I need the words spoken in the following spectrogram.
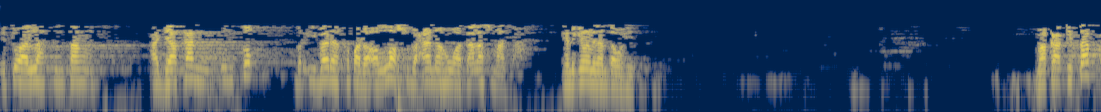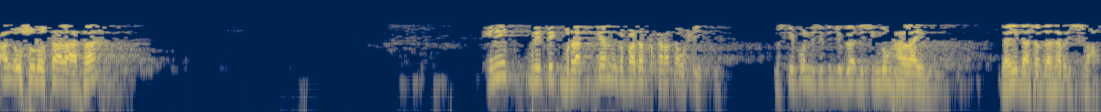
Itu adalah tentang ajakan untuk beribadah kepada Allah Subhanahu wa taala semata. Yang dikenal dengan tauhid. Maka kitab Al-Usul Salasah ini menitik beratkan kepada perkara tauhid. Meskipun di situ juga disinggung hal lain dari dasar-dasar Islam.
